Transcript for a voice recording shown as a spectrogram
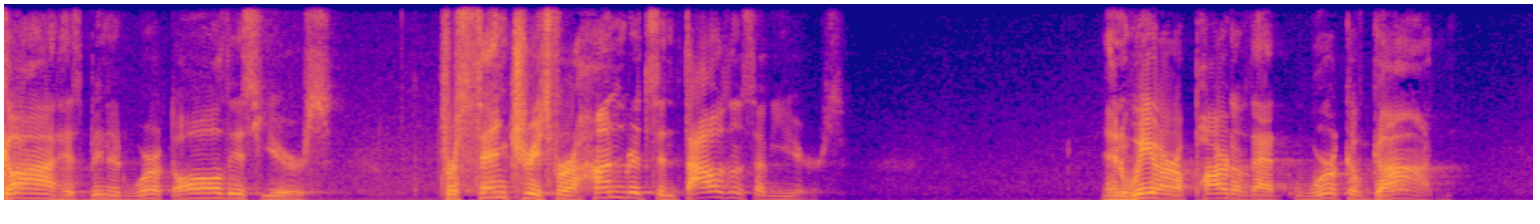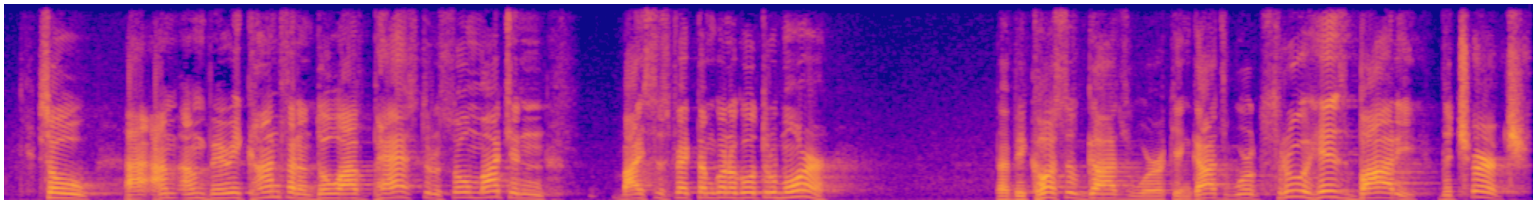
God has been at work all these years, for centuries, for hundreds and thousands of years. And we are a part of that work of God. So I'm, I'm very confident, though I've passed through so much, and I suspect I'm going to go through more. But because of God's work and God's work through His body, the church,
